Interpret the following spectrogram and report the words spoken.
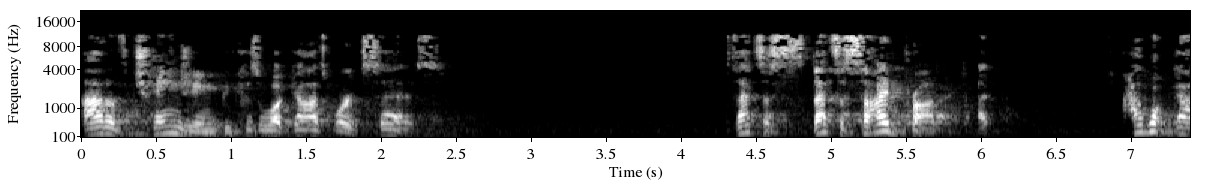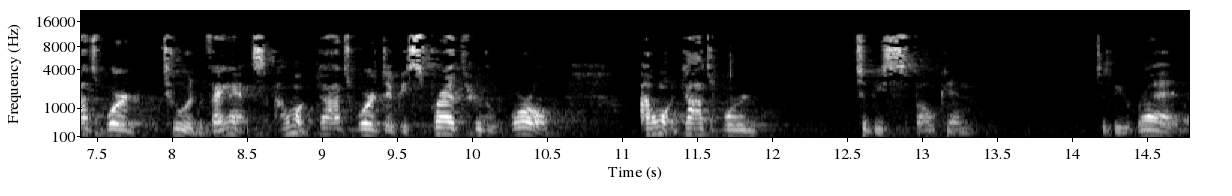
out of changing because of what God's word says. That's a, that's a side product. I, I want God's word to advance. I want God's word to be spread through the world. I want God's word to be spoken, to be read.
